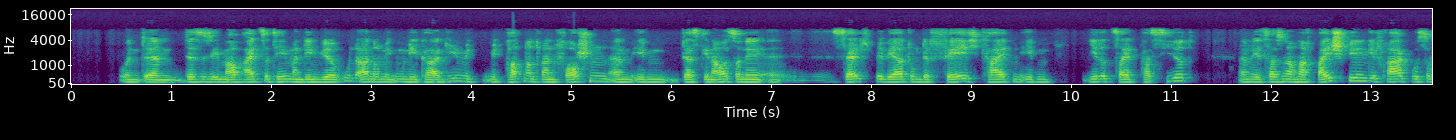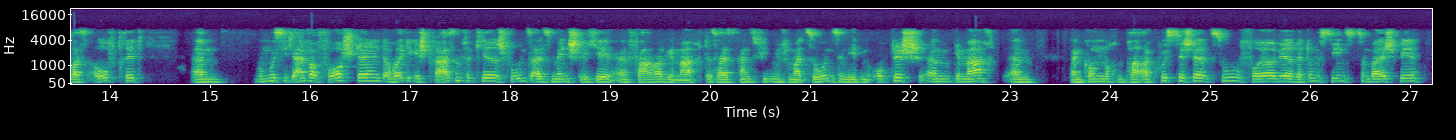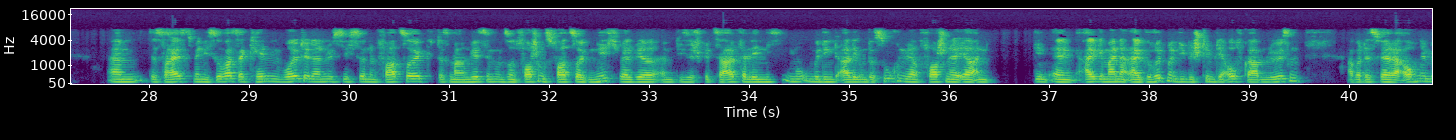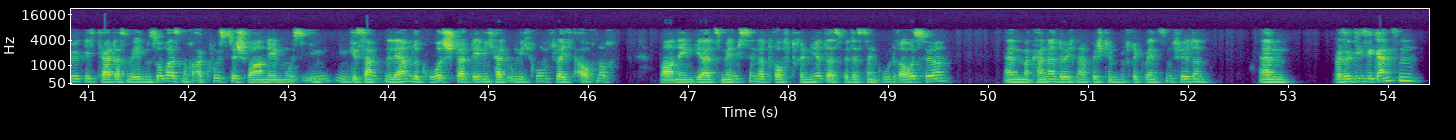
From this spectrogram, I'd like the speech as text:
und ähm, das ist eben auch eins der Themen, an denen wir unter anderem in Unica Agil mit, mit Partnern dran forschen, ähm, eben, dass genau so eine äh, Selbstbewertung der Fähigkeiten eben jederzeit passiert. Ähm, jetzt hast du noch nach Beispielen gefragt, wo sowas auftritt. Ähm, man muss sich einfach vorstellen, der heutige Straßenverkehr ist für uns als menschliche äh, Fahrer gemacht. Das heißt, ganz viele Informationen sind eben optisch ähm, gemacht. Ähm, dann kommen noch ein paar akustische dazu, Feuerwehr, Rettungsdienst zum Beispiel. Ähm, das heißt, wenn ich sowas erkennen wollte, dann müsste ich so einem Fahrzeug, das machen wir jetzt in unseren Forschungsfahrzeugen nicht, weil wir ähm, diese Spezialfälle nicht immer unbedingt alle untersuchen. Wir forschen ja eher an äh, allgemeinen Algorithmen, die bestimmte Aufgaben lösen. Aber das wäre auch eine Möglichkeit, dass man eben sowas noch akustisch wahrnehmen muss. Im, im gesamten Lärm der Großstadt, den ich halt um mich herum vielleicht auch noch wahrnehmen. Wir als Mensch sind darauf trainiert, dass wir das dann gut raushören. Ähm, man kann natürlich nach bestimmten Frequenzen filtern. Also diese ganzen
